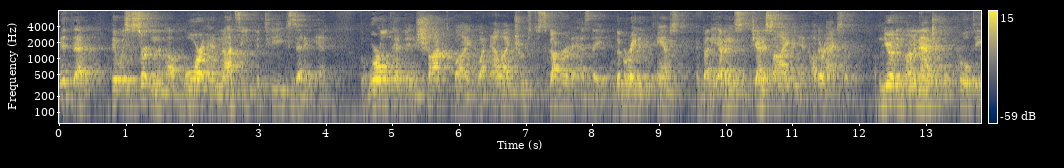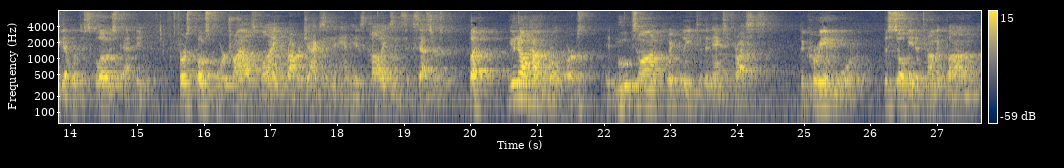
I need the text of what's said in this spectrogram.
that there was a certain uh, war and Nazi fatigue setting in. The world had been shocked by what Allied troops discovered as they liberated the camps and by the evidence of genocide and other acts of, of nearly unimaginable cruelty that were disclosed at the first post-war trials by Robert Jackson and his colleagues and successors. But you know how the world works. It moves on quickly to the next crisis. The Korean War, the Soviet atomic bomb,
